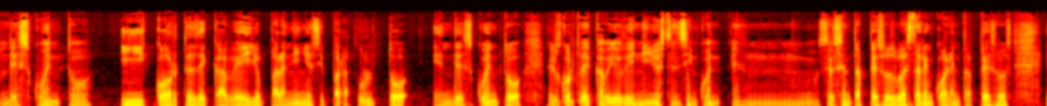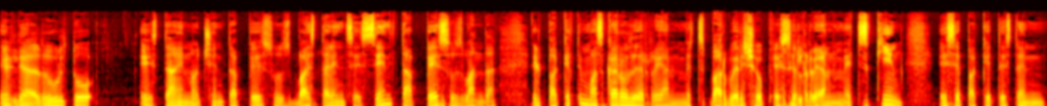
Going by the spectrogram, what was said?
descuento y cortes de cabello para niños y para adulto en descuento. El corte de cabello de niño está en, 50, en 60 pesos, va a estar en 40 pesos. El de adulto está en 80 pesos, va a estar en 60 pesos, banda. El paquete más caro de Real Mets Barbershop es el Real Mets Skin. Ese paquete está en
